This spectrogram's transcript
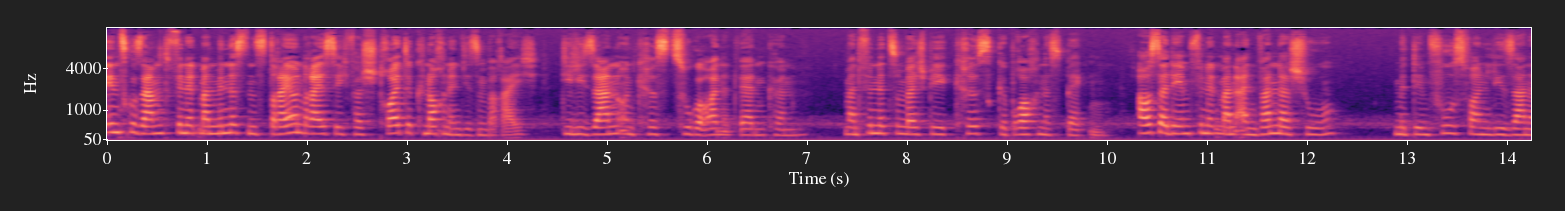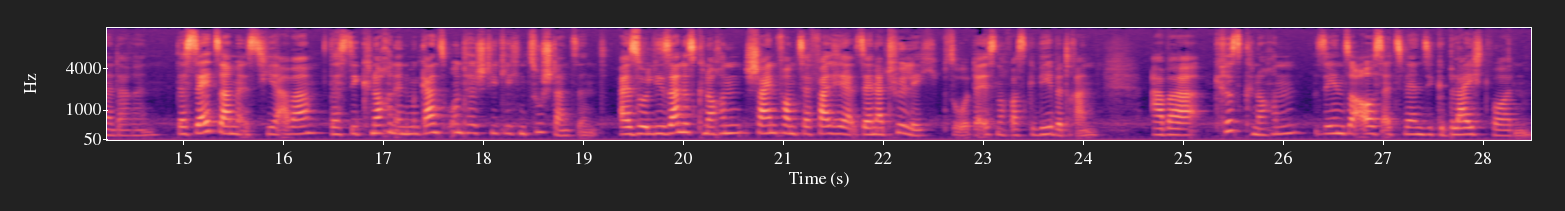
Insgesamt findet man mindestens 33 verstreute Knochen in diesem Bereich, die Lisanne und Chris zugeordnet werden können. Man findet zum Beispiel Chris gebrochenes Becken. Außerdem findet man einen Wanderschuh mit dem Fuß von Lisanne darin. Das Seltsame ist hier aber, dass die Knochen in einem ganz unterschiedlichen Zustand sind. Also Lisannes Knochen scheinen vom Zerfall her sehr natürlich, so da ist noch was Gewebe dran. Aber Christknochen sehen so aus, als wären sie gebleicht worden.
